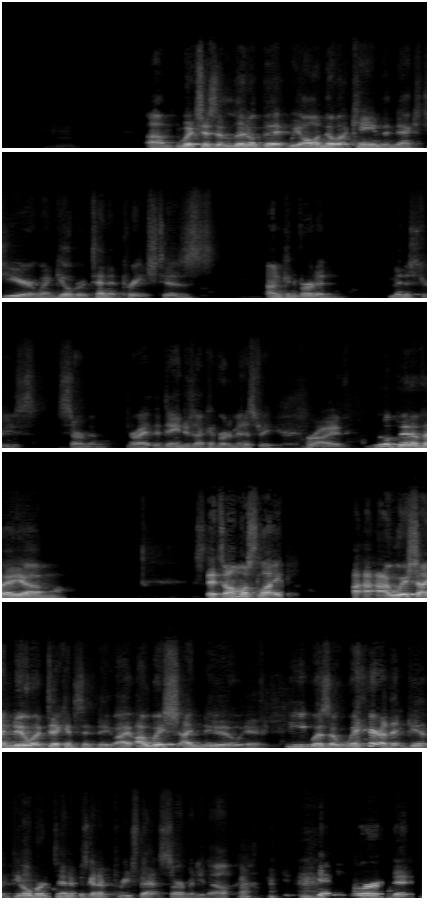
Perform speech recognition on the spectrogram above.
Um, which is a little bit, we all know what came the next year when Gilbert Tennent preached his unconverted ministries sermon, right? The dangers of unconverted ministry. Right. A little bit of a, um, it's almost like I, I, wish I knew what Dickinson knew. I, I, wish I knew if he was aware that Gilbert Tennent was going to preach that sermon. You know, getting word that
